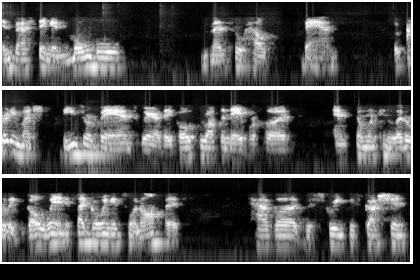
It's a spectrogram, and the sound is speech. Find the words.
investing in mobile mental health vans. So pretty much these are vans where they go throughout the neighborhood and someone can literally go in. It's like going into an office, have a discreet discussion,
